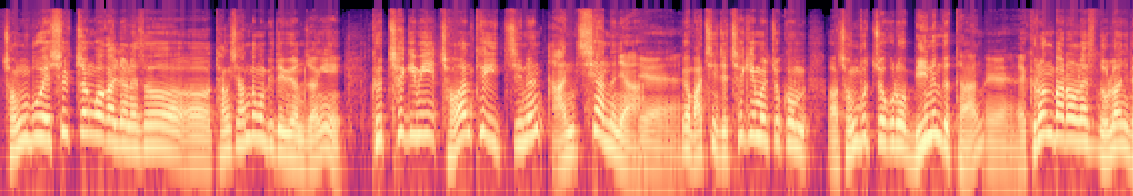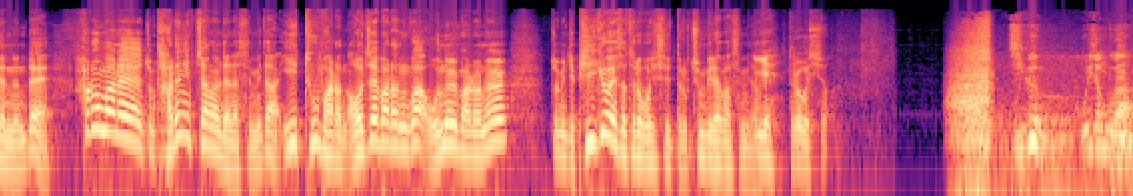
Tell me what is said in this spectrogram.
정부의 실정과 관련해서 어, 당시 한동훈 비대위원장이 그 책임이 저한테 있지는 않지 않느냐. 예. 그러니까 마치 이제 책임을 조금 어, 정부 쪽으로 미는 듯한 예. 예, 그런 발언을 해서 논란이 됐는데 하루 만에 좀 다른 입장을 내놨습니다. 이 두 발언 어제 발언과 오늘 발언을 좀 이제 비교해서 들어보실 수 있도록 준비를 해봤습니다. 예, 들어보시죠. 지금 우리 정부가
